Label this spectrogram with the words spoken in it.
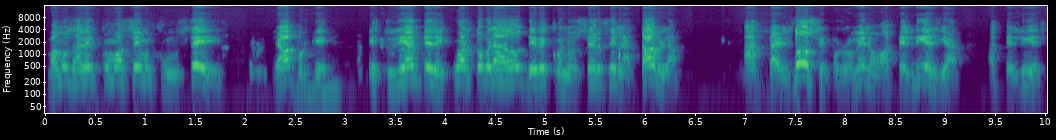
Vamos a ver cómo hacemos con ustedes, ¿ya? Porque estudiante de cuarto grado debe conocerse la tabla, hasta el 12 por lo menos, hasta el 10 ya, hasta el 10.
